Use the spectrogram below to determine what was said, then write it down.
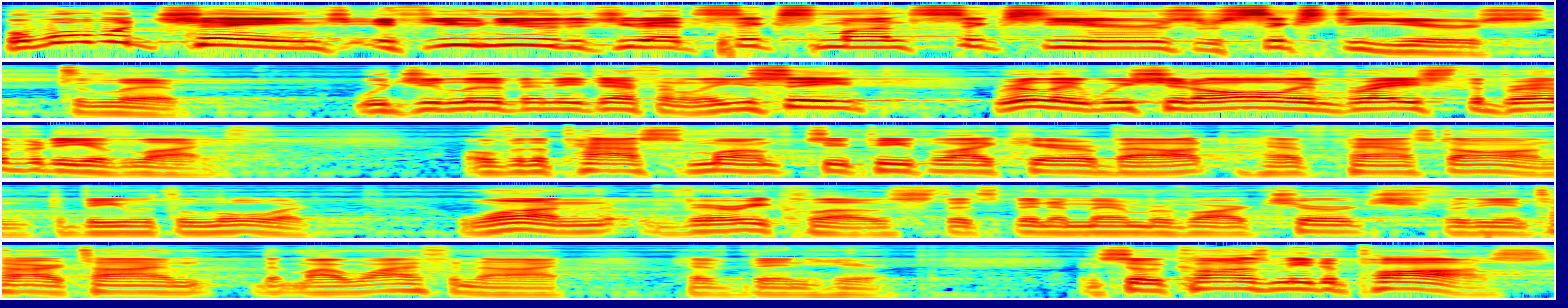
But what would change if you knew that you had six months, six years, or 60 years to live? Would you live any differently? You see, really, we should all embrace the brevity of life. Over the past month, two people I care about have passed on to be with the Lord one very close that's been a member of our church for the entire time that my wife and I have been here. And so it caused me to pause.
